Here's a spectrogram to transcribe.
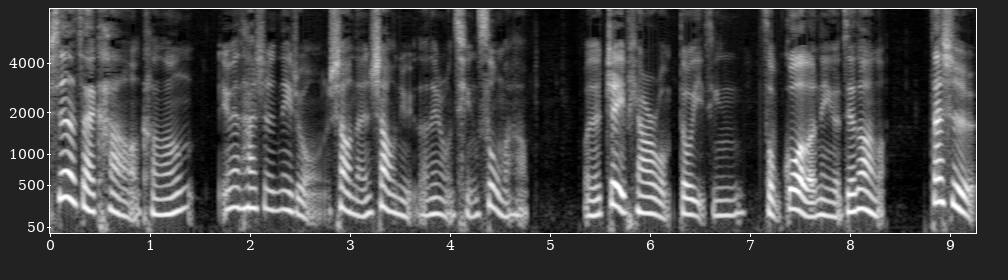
现在再看啊，可能因为他是那种少男少女的那种情愫嘛，哈，我觉得这篇我们都已经走过了那个阶段了。但是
